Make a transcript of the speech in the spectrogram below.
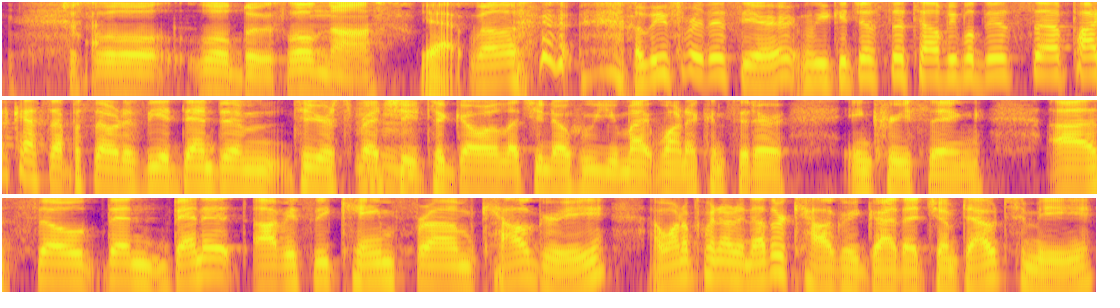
just a little, little boost, a little nos. Yeah, well, at least for this year, we could just uh, tell people this uh, podcast episode is the addendum to your spreadsheet to go and let you know who you might want to consider increasing. Uh, so then Bennett obviously came from Calgary. I want to point out another Calgary guy that jumped out to me.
